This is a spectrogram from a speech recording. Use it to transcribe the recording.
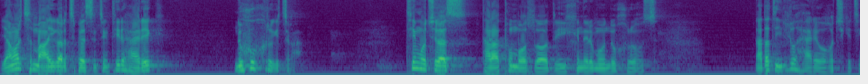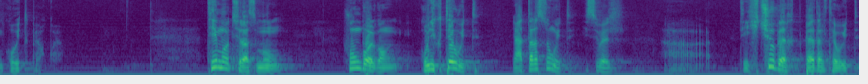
ямар ч маягаар ч байсан чинь тэр хайрыг нөхөхрө гэж байгаа. Тийм учраас тараа түн болоод ихнэр мөн нөхрөөс надад илүү хайрыг өгөөч гэж гуйдаг байхгүй юу. Тийм учраас мөн хүн болгон гүнхтэй үед ядарсан үед эсвэл тий хичүү байх байдалтай үед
